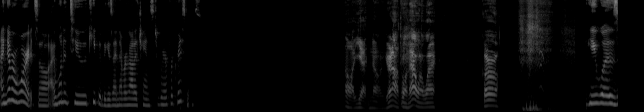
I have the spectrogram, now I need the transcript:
I never wore it, so I wanted to keep it because I never got a chance to wear it for Christmas. Oh yeah, no, you're not throwing that one away, girl. He was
